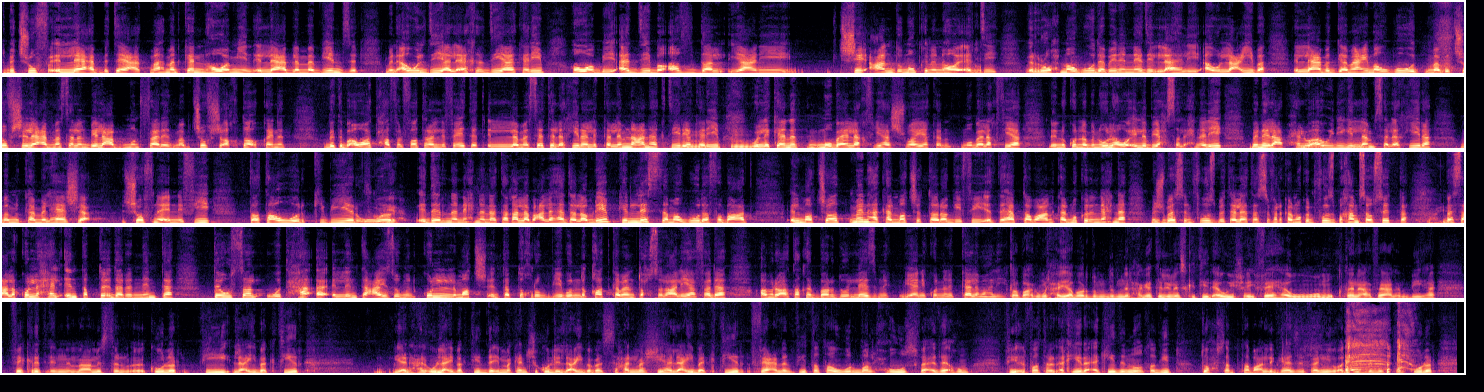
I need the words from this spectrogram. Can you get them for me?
بتشوف اللاعب بتاعك مهما كان هو مين؟ اللاعب لما بينزل من أول دقيقة لآخر دقيقة يا كريم هو بيأدي بأفضل يعني شيء عنده ممكن إن هو يأديه. الروح موجودة بين النادي الأهلي أو اللعيبة. اللعب الجماعي موجود. ما بتشوفش لاعب مثلا بيلعب منفرد. ما بتشوفش أخطاء كانت بتبقى واضحة في الفترة اللي فاتت. اللمسات الأخيرة اللي اتكلمنا عنها كتير يا كريم واللي كانت مبالغ فيها شوية كانت مبالغ فيها لأن كنا بنقول هو إيه اللي بيحصل؟ إحنا ليه بنلعب حلو قوي نيجي اللمسة الأخيرة ما بنكملهاش؟ لا شفنا إن في تطور كبير صحيح. وقدرنا ان إحنا نتغلب على هذا الأمر. يمكن لسه موجودة في بعض الماتشات. منها كان ماتش الترجي في الذهاب طبعا. كان ممكن ان إحنا مش بس نفوز ب 3-0 كان ممكن نفوز ب 5 و6 بس على كل حال انت بتقدر ان انت توصل وتحقق اللي انت عايزه من كل ماتش انت بتخرج بيه والنقاط كمان تحصل عليها. فده أمر أعتقد برضو لازم يعني كنا نتكلم عليه. طبعا. والحقيقة برضو من ضمن الحاجات اللي ناس كتير قوي شايفاها ومقتنعة فعلا بيها فكرة إن مع مستر كولر في لعيبة كتير يعني هنقول لعيبة كتير ده ما كانش كل اللعيبة بس هنمشيها لعيبة كتير فعلا في تطور ملحوظ في أدائهم في الفترة الأخيرة. أكيد النقطة دي تحسب طبعا للجهاز الفني وأكيد لمستر كولر.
